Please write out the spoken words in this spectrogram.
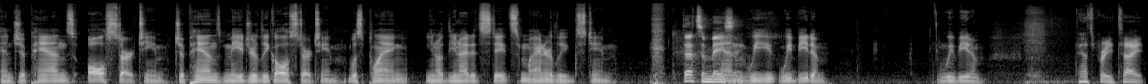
and Japan's all-star team, Japan's major league all-star team was playing, you know, the United States minor leagues team. That's amazing. And we we beat him. We beat him. That's pretty tight.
